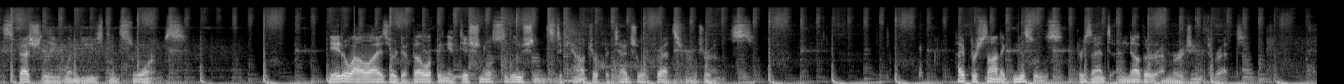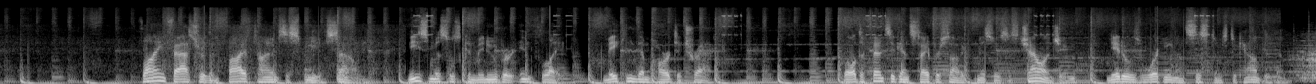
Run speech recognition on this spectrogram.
especially when used in swarms. NATO allies are developing additional solutions to counter potential threats from drones. Hypersonic missiles present another emerging threat. Flying faster than five times the speed of sound, these missiles can maneuver in flight, making them hard to track. While defense against hypersonic missiles is challenging, NATO is working on systems to counter them.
